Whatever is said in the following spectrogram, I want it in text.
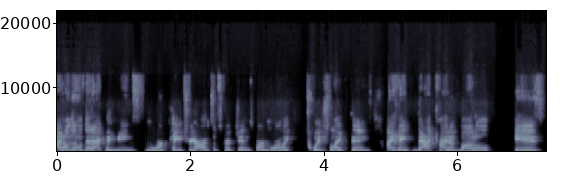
I don't know if that actually means more Patreon subscriptions or more like Twitch like things. I think that kind of model is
